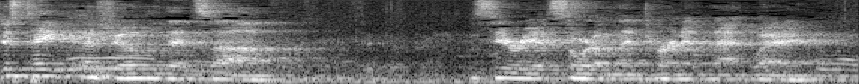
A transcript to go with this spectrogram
just take a show that's uh, serious, sort of, and then turn it that way.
